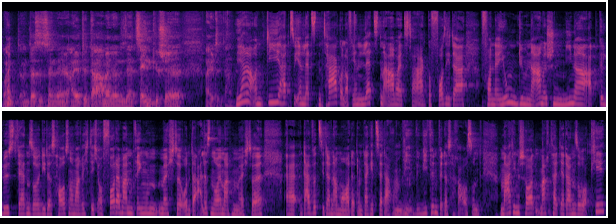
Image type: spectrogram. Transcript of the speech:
Und, und, und, das ist eine alte Dame, eine sehr zänkische alte Dame. Ja, und die hat zu ihren letzten Tag und auf ihren letzten Arbeitstag, bevor sie da von der jungen, dynamischen Nina abgelöst werden soll, die das Haus nochmal richtig auf Vordermann bringen möchte und da alles neu machen möchte, äh, da wird sie dann ermordet. Und da geht es ja darum, wie, ja. wie finden wir das heraus? Und Martin Short macht halt ja dann so, okay,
